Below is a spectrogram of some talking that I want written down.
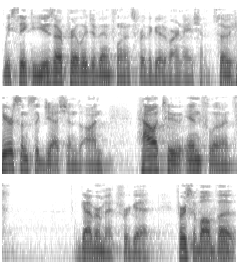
We seek to use our privilege of influence for the good of our nation. So here's some suggestions on how to influence government for good. First of all, vote.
